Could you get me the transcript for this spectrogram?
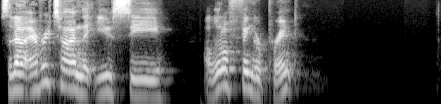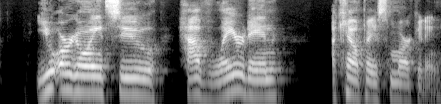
So now every time that you see a little fingerprint, you are going to have layered in account-based marketing.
